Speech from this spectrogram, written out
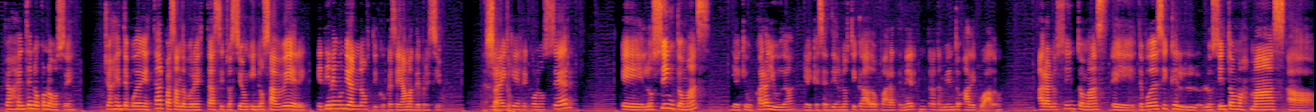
mucha gente no conoce. Mucha gente puede estar pasando por esta situación y no saber que tienen un diagnóstico que se llama depresión. Y hay que reconocer eh, los síntomas y hay que buscar ayuda y hay que ser diagnosticado para tener un tratamiento adecuado. Ahora, los síntomas, eh, te puedo decir que los síntomas más ah,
